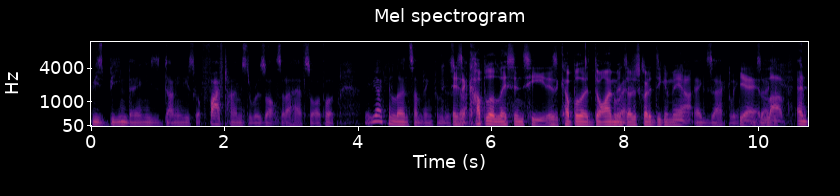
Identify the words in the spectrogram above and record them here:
He's been there and he's done it. He's got five times the results that I have. So I thought maybe I can learn something from this. There's a couple of lessons here. There's a couple of diamonds. I just got to dig them out. Exactly. Yeah, exactly. love. And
